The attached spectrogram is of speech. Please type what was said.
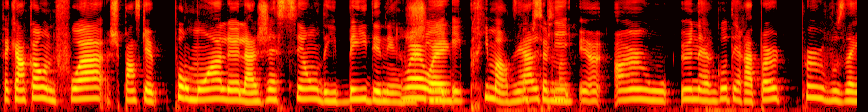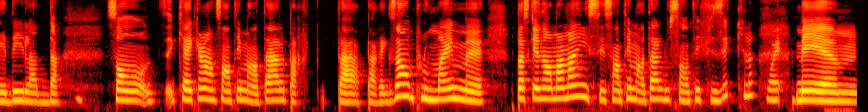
Fait qu'encore une fois, je pense que pour moi, là, la gestion des billes d'énergie Ouais, ouais. est primordiale. Puis un, un ou une ergothérapeute peut vous aider là-dedans. Quelqu'un en santé mentale, par, par, par exemple, ou même... euh, parce que normalement, c'est santé mentale ou santé physique, là. Ouais. Mais euh,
